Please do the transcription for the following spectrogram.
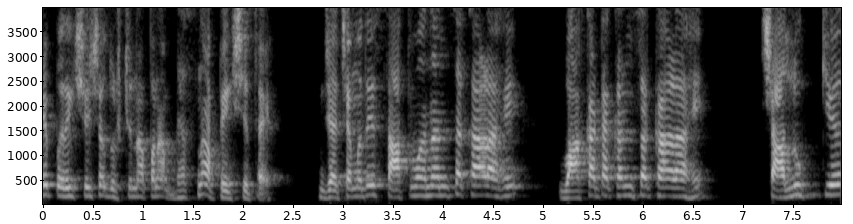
हे परीक्षेच्या दृष्टीनं आपण अभ्यासणं अपेक्षित आहे. ज्याच्यामध्ये सातवाहनांचा काळ आहे वाकाटकांचा काळ आहे चालुक्य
